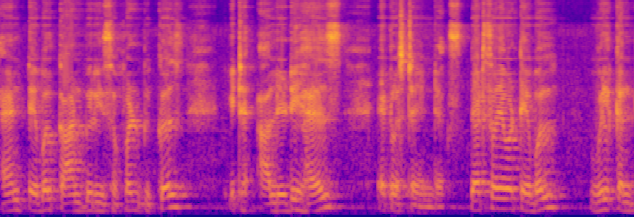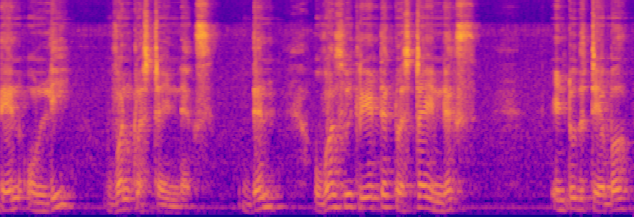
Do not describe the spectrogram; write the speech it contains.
And table can't be reshuffled because it already has a cluster index. That's why our table will contain only one cluster index then once we create the cluster index into the table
